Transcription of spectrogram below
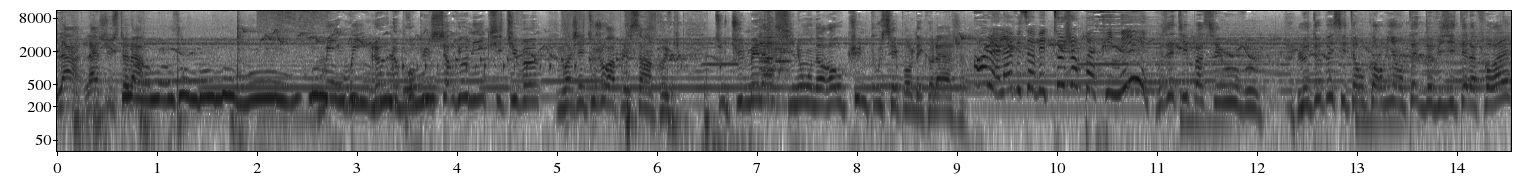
là, là, juste là. Oui, oui, le, le propulseur ionique si tu veux. Moi j'ai toujours appelé ça un truc. Tu, tu le mets là, sinon on n'aura aucune poussée pour le décollage. Oh là là, vous avez toujours pas fini Vous étiez passé où, vous Le 2B s'était encore mis en tête de visiter la forêt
